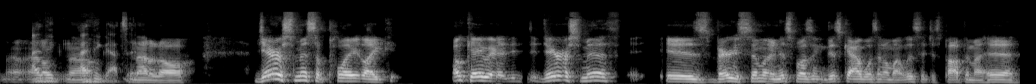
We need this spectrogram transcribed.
no, I, I don't, think no, I think that's it. not at all. J.R. Smith's a player like okay, J.R. Smith is very similar, and this wasn't this guy wasn't on my list. It just popped in my head.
